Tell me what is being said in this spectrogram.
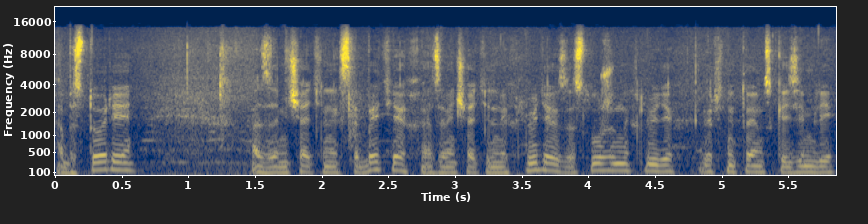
об истории, о замечательных событиях, о замечательных людях, заслуженных людях Верхнетоемской земли.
